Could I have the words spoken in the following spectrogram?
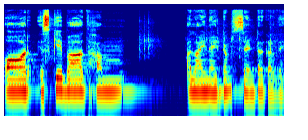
और इसके बाद हम अलाइन आइटम सेंटर कर दें।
